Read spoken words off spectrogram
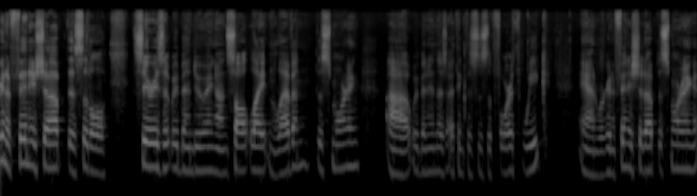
going to finish up this little series that we've been doing on salt, light, and leaven this morning. Uh, we've been in this, I think this is the fourth week, and we're going to finish it up this morning.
